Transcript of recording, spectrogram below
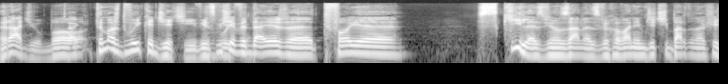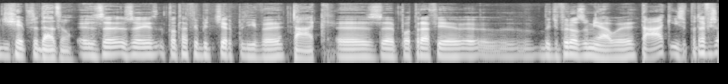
Radziu, bo Tak. ty masz dwójkę dzieci, więc mi się Dwójkę. wydaje, że twoje skille związane z wychowaniem dzieci bardzo nam się dzisiaj przydadzą. Że, że jest, potrafię być cierpliwy, Tak. e, że potrafię e, być wyrozumiały Tak, i że potrafisz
